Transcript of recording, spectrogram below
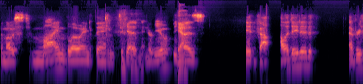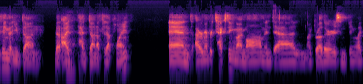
the most mind blowing thing to get an interview because yeah. it validated everything that you've done that I had done up to that point. And I remember texting my mom and dad and my brothers and being like,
